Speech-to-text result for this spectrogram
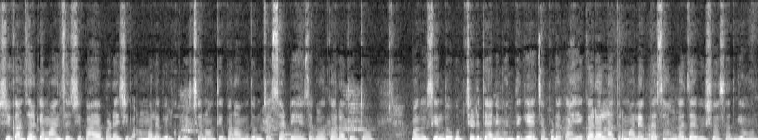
श्रीकांतसारख्या माणसाची पाया पडायची आम्हाला बिलकुल इच्छा नव्हती पण आम्ही तुमच्यासाठी हे सगळं करत होतो. मग सिंधू खूप चिडते आणि म्हणते की याच्यापुढे काही कराल ना तर मला एकदा सांगत जा विश्वासात घेऊन.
